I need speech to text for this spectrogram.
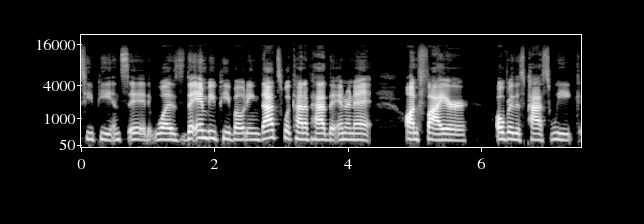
TP and Syd was the MVP voting. That's what kind of had the internet on fire over this past week.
